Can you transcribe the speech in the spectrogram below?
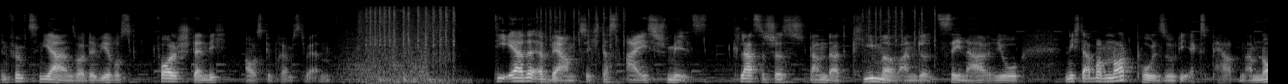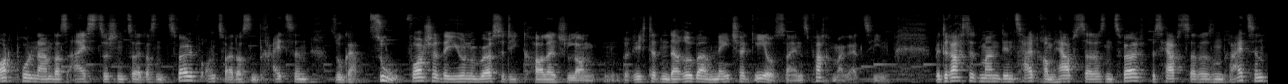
In 15 Jahren soll der Virus vollständig ausgebremst werden. Die Erde erwärmt sich, das Eis schmilzt. Klassisches Standard-Klimawandel-Szenario. Nicht aber am Nordpol, so die Experten. Am Nordpol nahm das Eis zwischen 2012 und 2013 sogar zu. Forscher der University College London berichteten darüber im Nature Geoscience Fachmagazin. Betrachtet man den Zeitraum Herbst 2012 bis Herbst 2013,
